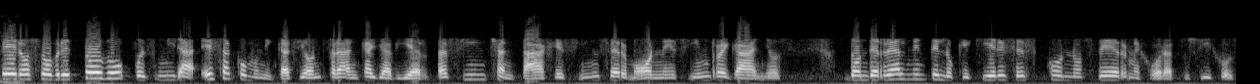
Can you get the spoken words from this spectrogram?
Pero sobre todo, pues mira, esa comunicación franca y abierta, sin chantajes, sin sermones, sin regaños, donde realmente lo que quieres es conocer mejor a tus hijos,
